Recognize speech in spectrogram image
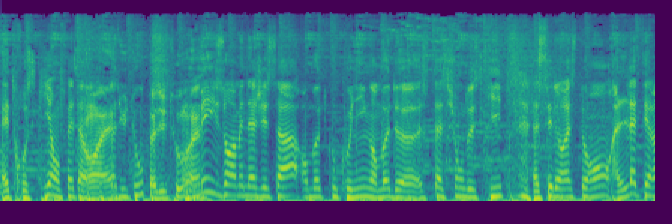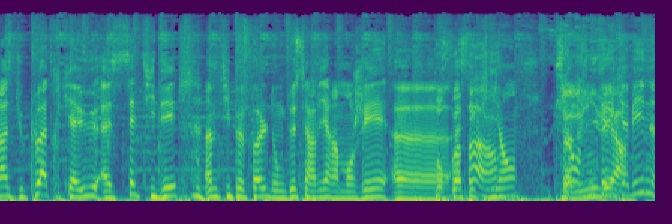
être au ski en fait. Alors Ouais, pas du tout. Pas du tout, ouais. Mais ils ont aménagé ça en mode cocooning, en mode euh, station de ski. C'est le restaurant La Terrasse du Cloître qui a eu euh, cette idée un petit peu folle, donc de servir à manger euh, Pourquoi à ses pas, hein. clients. Un dans une télécabine.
